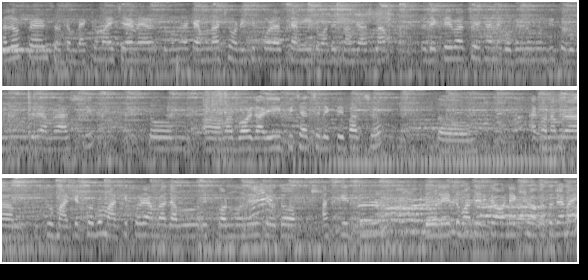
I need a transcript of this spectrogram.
Hello friends welcome back to my channel তোমরা কেমন আছো? অনেকদিন পর আজকে আমি তোমাদের সঙ্গে আসলাম। তো দেখতেই পাচ্ছ এখানে গোবিন্দ মন্দির। তো গোবিন্দ মন্দিরে আমরা আসছি। তো আমার বর গাড়ি পিছাচ্ছে, দেখতেই পাচ্ছ। তো এখন আমরা একটু মার্কেট করব। মার্কেট করে আমরা যাব ইস্কন মন্দিরে যেহেতু আজকে দোল, তোমাদেরকে অনেক স্বাগত জানাই।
